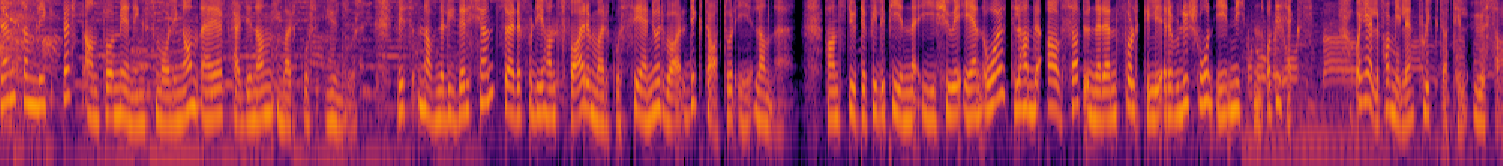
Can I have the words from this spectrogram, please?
Den som ligger best an på meningsmålingene, er Ferdinand Marcos jr. Hvis navnet lyder kjent, så er det fordi hans far Marcos senior var diktator i landet. Han styrte Filippinene i 21 år, til han ble avsatt under en folkelig revolusjon i 1986. Og hele familien flykta til USA.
